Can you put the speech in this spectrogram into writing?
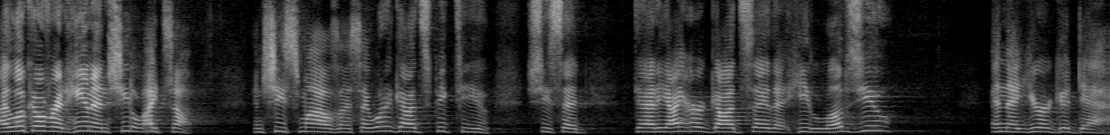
I look over at Hannah and she lights up and she smiles. And I say, What did God speak to you? She said, Daddy, I heard God say that He loves you and that you're a good dad.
